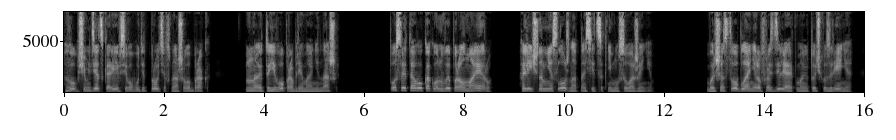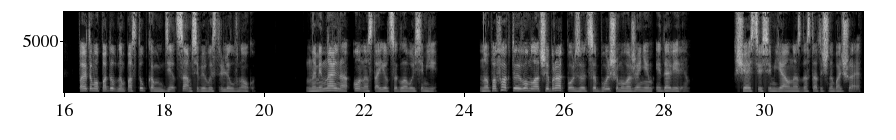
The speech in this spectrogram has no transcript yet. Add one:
В общем, дед, скорее всего, будет против нашего брака. Но это его проблемы, а не наши. После того, как он выпорол Маэру, лично мне сложно относиться к нему с уважением. Большинство блайнеров разделяет мою точку зрения, поэтому подобным поступком дед сам себе выстрелил в ногу. Номинально он остается главой семьи. Но по факту его младший брат пользуется большим уважением и доверием. К счастью, семья у нас достаточно большая,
